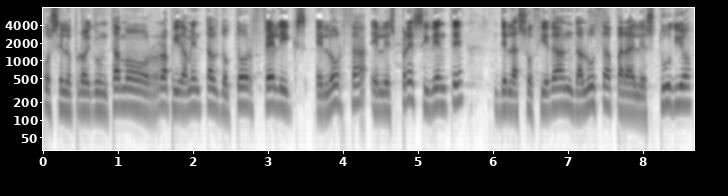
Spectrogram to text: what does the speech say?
Pues se lo preguntamos rápidamente al doctor Félix Elorza, el expresidente de la Sociedad Andaluza para el Estudio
